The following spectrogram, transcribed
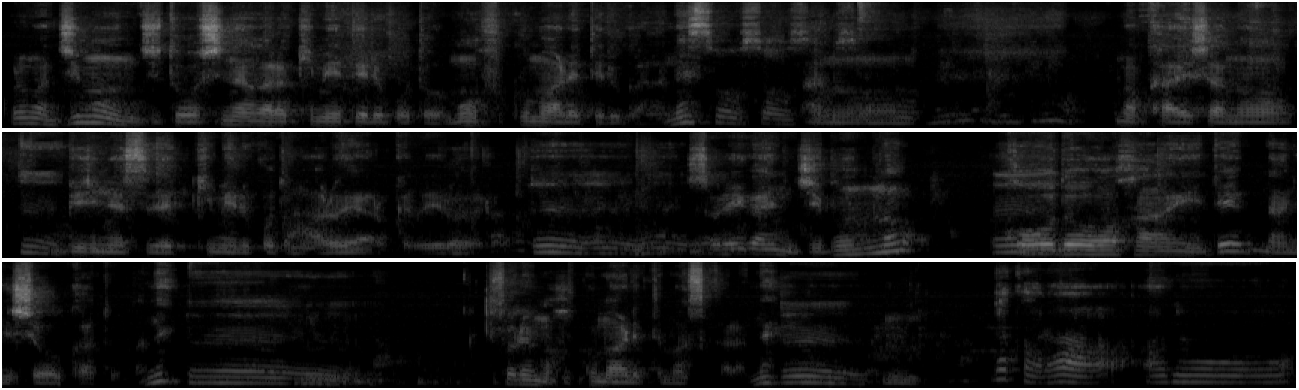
これは自問自答しながら決めてることも含まれてるからね。んそうそうそあうそう。のまあ会社のうん。ビジネスで決めることもあるやろうけどいろいろ。うんうんうんそれ以外に自分の行動範囲で何しようかとかね。うん。それも含まれてますからね。うん。うん。だからあの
